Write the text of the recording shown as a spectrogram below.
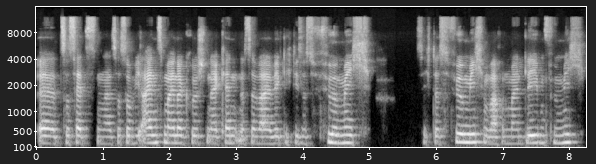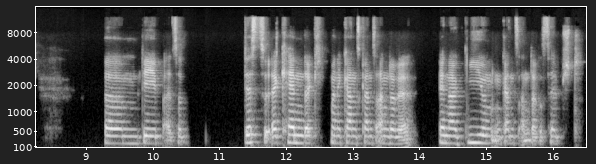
äh, zu setzen. Also so wie eins meiner größten Erkenntnisse war ja wirklich dieses für mich, sich das für mich machen, mein Leben für mich ähm, lebe. Also das zu erkennen, da kriegt man eine ganz, ganz andere Energie und ein ganz anderes Selbst,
